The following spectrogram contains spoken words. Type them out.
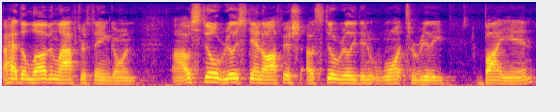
I had the love and laughter thing going. Uh, I was still really standoffish. I was still really didn't want to really buy in.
